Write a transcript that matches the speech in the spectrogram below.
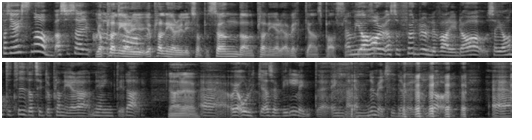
Fast jag är snabb. Alltså så här, Jag planerar ju, jag planerar ju liksom på söndagen planerar jag veckans pass. Ja, men lite jag har alltså full rulle varje dag. Så jag har inte tid att sitta och planera när jag inte är där. Nej, nej. Eh, och jag orkar, alltså jag vill inte ägna ännu mer tid än vad jag redan gör. Eh,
